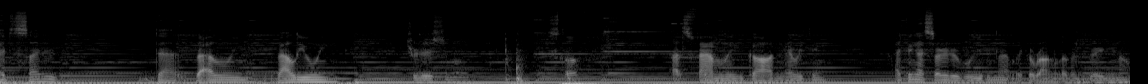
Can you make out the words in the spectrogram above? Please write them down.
I decided that valuing valuing traditional stuff as family, God, and everything. I think I started to believe in that like around 11th grade. You know,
